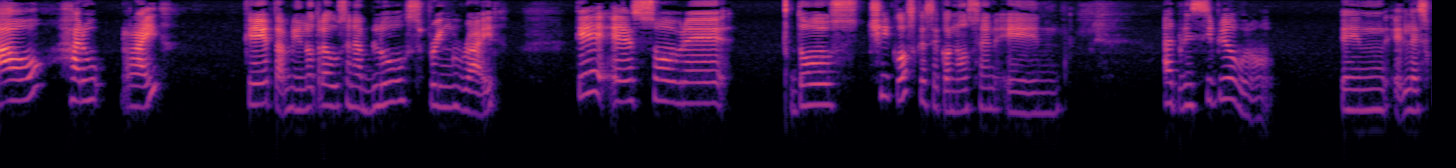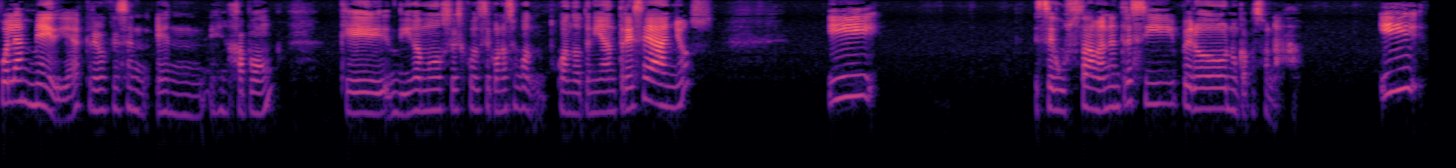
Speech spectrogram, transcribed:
Ao Haru Ride, que también lo traducen a Blue Spring Ride, que es sobre dos chicos que se conocen en... Al principio, bueno, en la escuela media, creo que es en, en, Japón, que digamos es, se conocen cuando, tenían 13 años y se gustaban entre sí, pero nunca pasó nada. Y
